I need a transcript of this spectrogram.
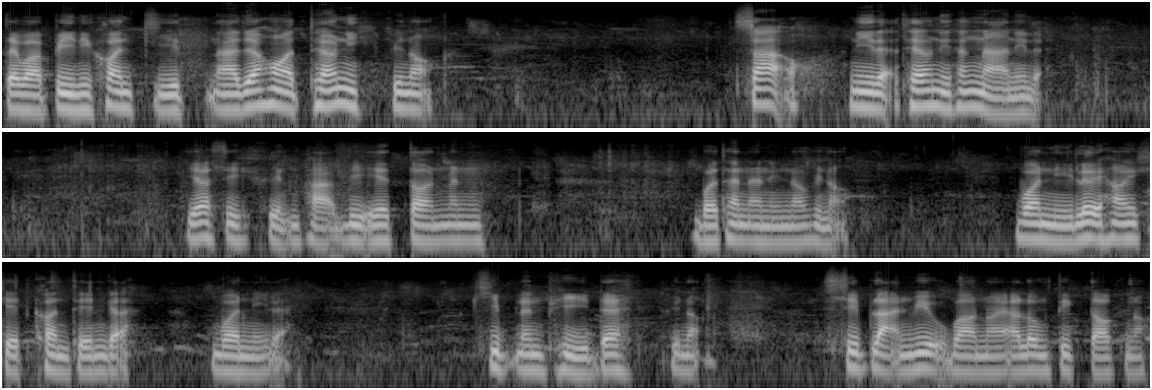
แต่ว่าปีนี้คอนกรีตน่าจะฮอดแถวนี้พี่น้องซานี่แหละแถวนี้ทั้งหนานี่แหละยวสิขึ้นภาพ BS ตอนมันบ่ทันอันนี้เนาะพี่น้องวันนี้เลยเฮาให้เฮ็ดคอนเทนต์กะวันนี้แหละคลิปนั้นผีได้พี่น้องสิบล้านวิวเบาน้อยเอาลงติ๊กต็อกเนาะ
